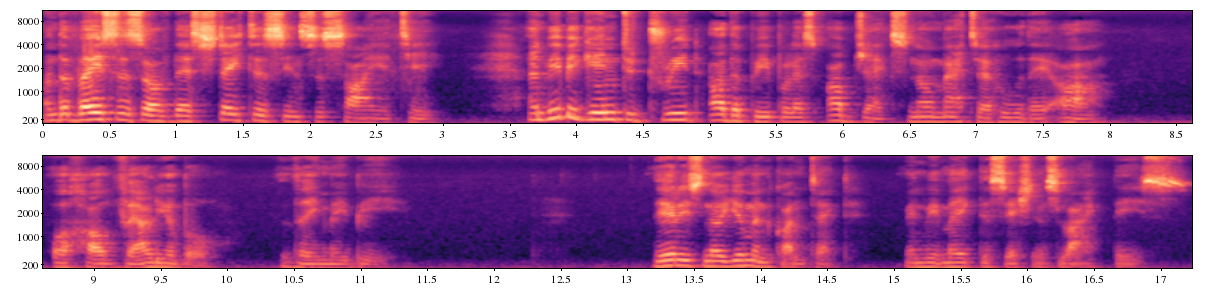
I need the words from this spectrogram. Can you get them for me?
on the basis of their status in society. And we begin to treat other people as objects, no matter who they are or how valuable they may be. There is no human contact when we make decisions like this.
